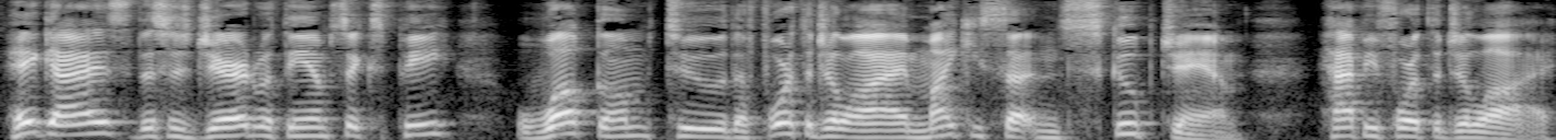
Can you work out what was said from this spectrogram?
Hey guys, this is Jared with the M6P. Welcome to the 4th of July Mikey Sutton Scoop Jam. Happy 4th of July.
